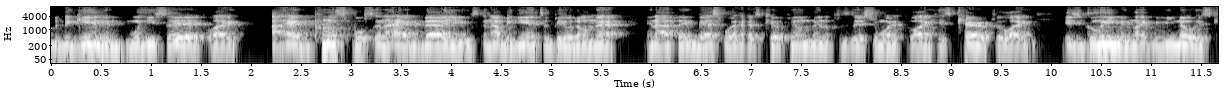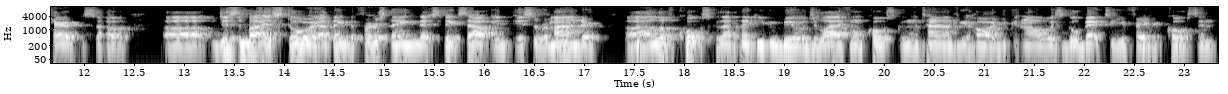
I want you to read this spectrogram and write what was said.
the beginning when he said like I had the principles and I had the values and I began to build on that. And I think that's what has kept him in a position where like his character like is gleaming. Like we know his character. So uh, just about his story, I think the first thing that sticks out it, it's a reminder uh, I love quotes because I think you can build your life on quotes. Because when times get hard, you can always go back to your favorite quotes. And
